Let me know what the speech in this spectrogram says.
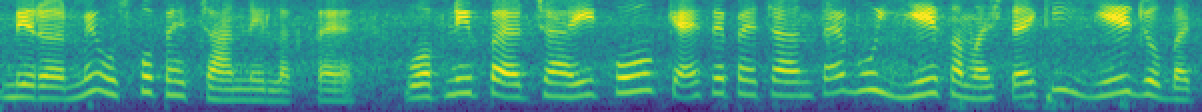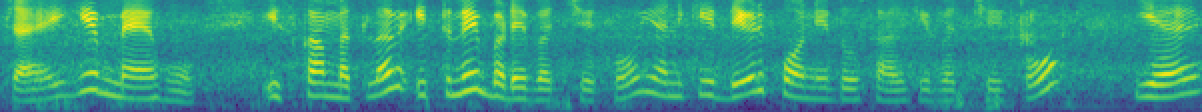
मिरर में उसको पहचानने लगता है। वो अपनी परछाई को कैसे पहचानता है, वो ये समझता है कि ये जो बच्चा है, ये मैं हूँ। इसका मतलब इतने बड़े बच्चे को, यानी कि डेढ़ पौने दो साल के बच्चे को, यह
